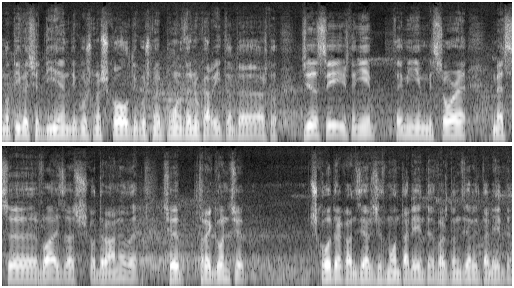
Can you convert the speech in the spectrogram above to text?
motive që dihen, dikush me shkollë, dikush me punë dhe nuk arritën të ashtu. Gjithsesi ishte një, themi një miqësore mes vajzave shkodrane dhe që tregon që Shkodra ka nxjerrë gjithmonë talente, vazhdon të nxjerrë talente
